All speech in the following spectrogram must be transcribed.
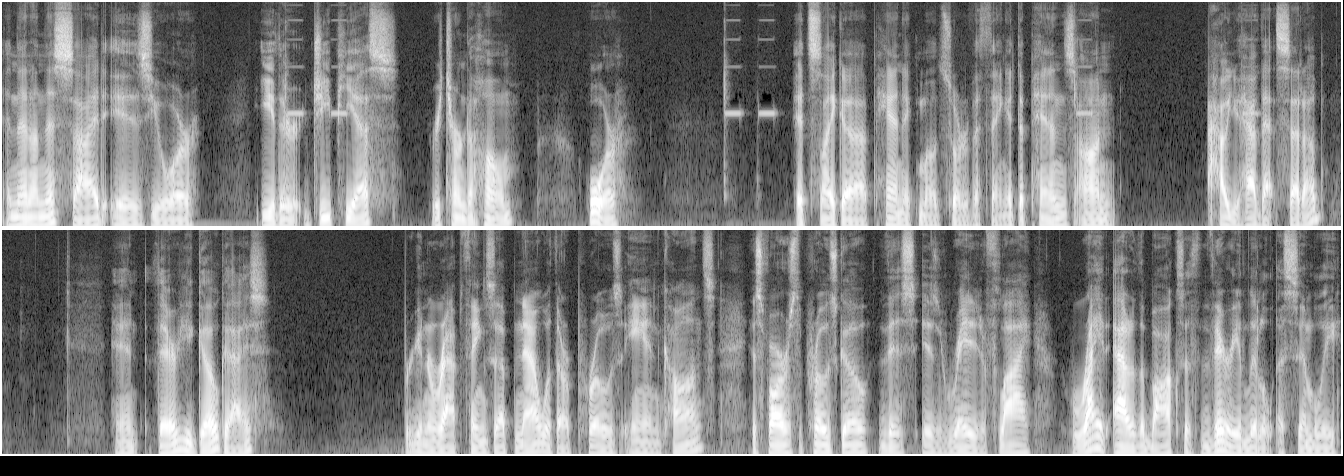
And then on this side is your either GPS, return to home, or it's like a panic mode sort of a thing. It depends on how you have that set up. And there you go, guys. We're going to wrap things up now with our pros and cons. As far as the pros go, this is ready to fly right out of the box with very little assembly.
